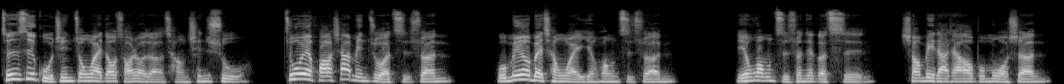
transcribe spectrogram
真是古今中外都少有的常青树。作为华夏民族的子孙，我们又被称为炎黄子孙。炎黄子孙这个词，想必大家都不陌生。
